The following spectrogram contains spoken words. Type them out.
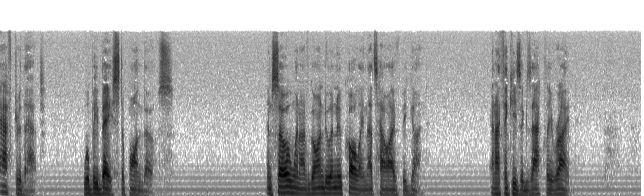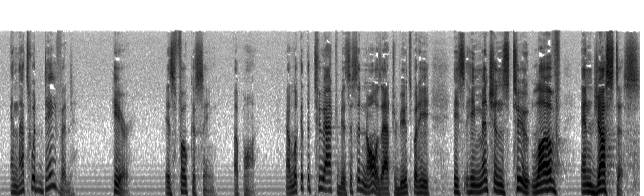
after that will be based upon those. And so when I've gone to a new calling, that's how I've begun. And I think he's exactly right. And that's what David here is focusing upon. Now look at the two attributes. This isn't all his attributes, but he, he's, he mentions two love and justice.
